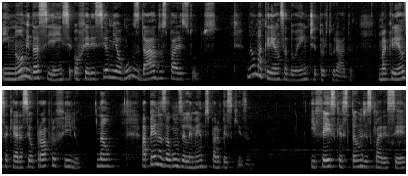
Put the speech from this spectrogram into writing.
em nome da ciência, oferecia-me alguns dados para estudos. Não uma criança doente e torturada, uma criança que era seu próprio filho. Não, apenas alguns elementos para pesquisa. E fez questão de esclarecer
